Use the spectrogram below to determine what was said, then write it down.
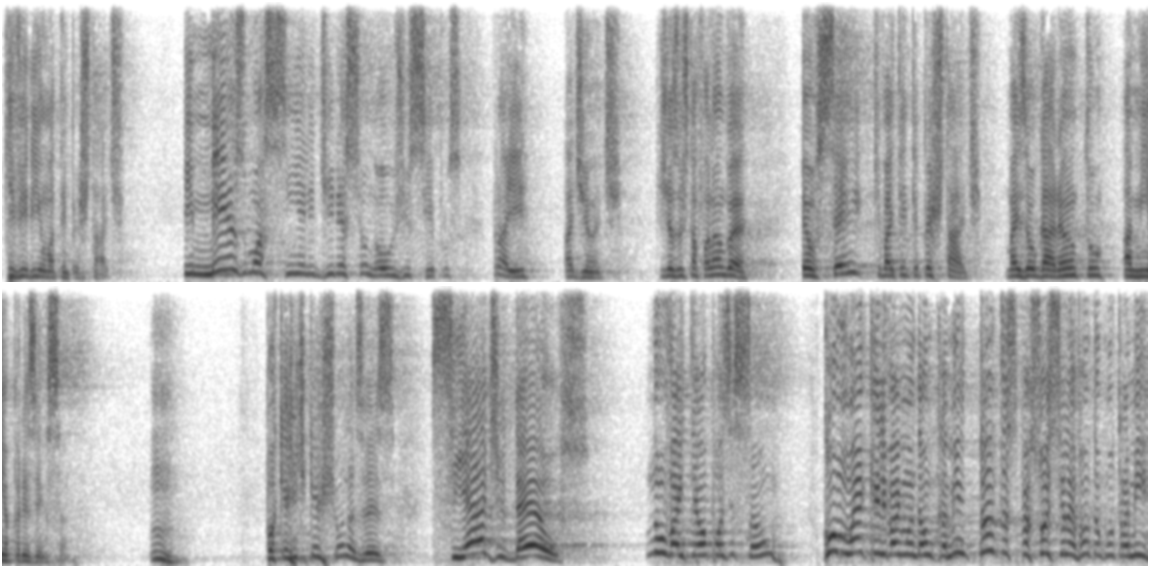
que viria uma tempestade. E mesmo assim ele direcionou os discípulos para ir adiante. O que Jesus está falando é: eu sei que vai ter tempestade, mas eu garanto a minha presença. Hum. Porque a gente questiona às vezes: se é de Deus, não vai ter oposição. Como é que ele vai mandar um caminho e tantas pessoas se levantam contra mim?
